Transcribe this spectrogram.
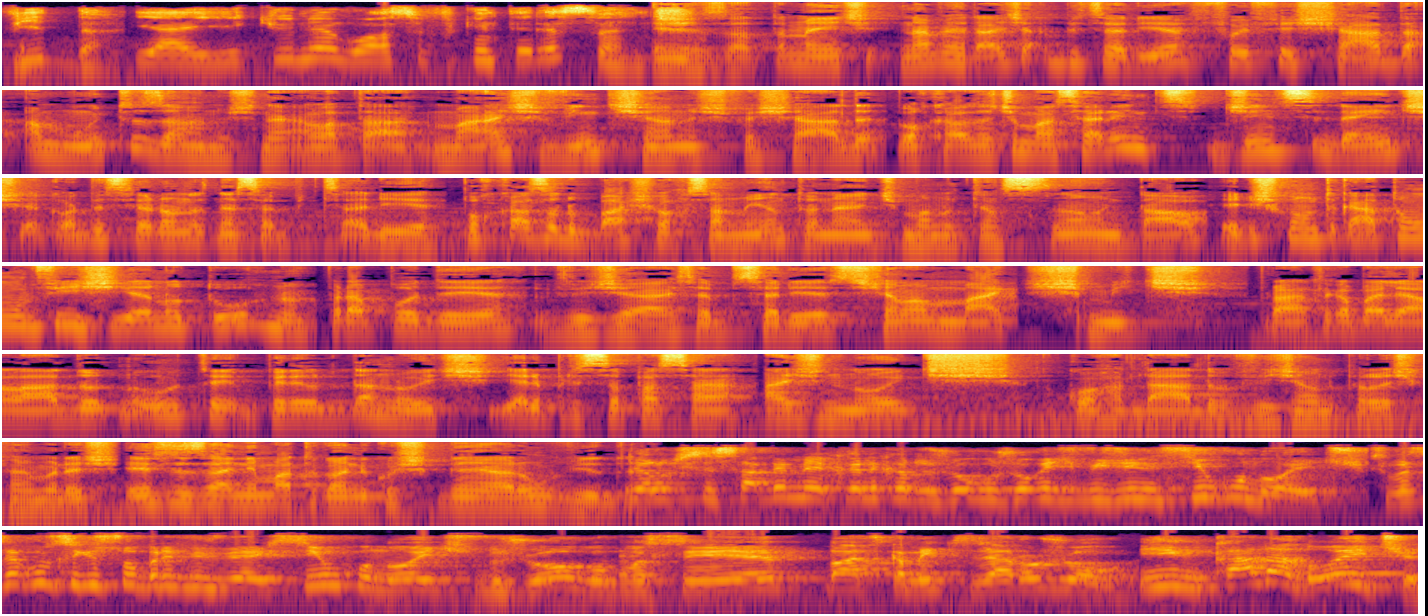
vida. E é aí que o negócio fica interessante. Exatamente. Na verdade, a pizzaria foi fechada há muitos anos, né? Ela tá mais de 20 anos fechada por causa de uma série de incidentes que aconteceram nessa pizzaria. Por causa do baixo orçamento, né, de manutenção e tal, eles contratam um vigia noturno para poder vigiar essa pizzaria. Se chama Mike Schmidt para trabalhar lá do, no período da noite e ele precisa passar as noites acordado vigiando pelas câmeras. Esses animatrônicos ganharam vida. Pelo que se sabe, a mecânica do jogo, o jogo é dividido em cinco noites. Se você conseguir sobreviver às cinco noites do jogo, você basicamente zera o jogo. E em cada noite,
